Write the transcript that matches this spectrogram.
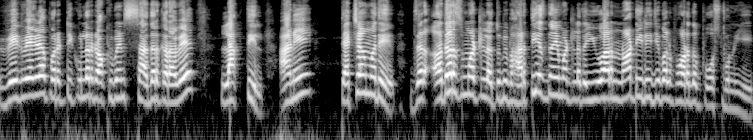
वेगवेगळ्या पर्टिक्युलर डॉक्युमेंट्स सादर करावे लागतील. आणि त्याच्यामध्ये जर अदर्स म्हटलं तुम्ही भारतीयच नाही म्हटलं तर you are not eligible for the post म्हणून येईल.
